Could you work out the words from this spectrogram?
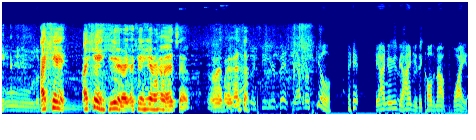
Ooh, I can't- I can't hear. I, I can't hear. I don't have a headset. Alright, my headset. Exactly. See, you're a bitch. You have no skill. yeah, I knew he was behind you. They called him out twice.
